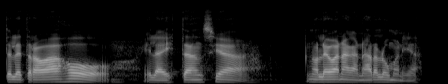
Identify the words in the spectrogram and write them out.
teletrabajo y la distancia no le van a ganar a la humanidad.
